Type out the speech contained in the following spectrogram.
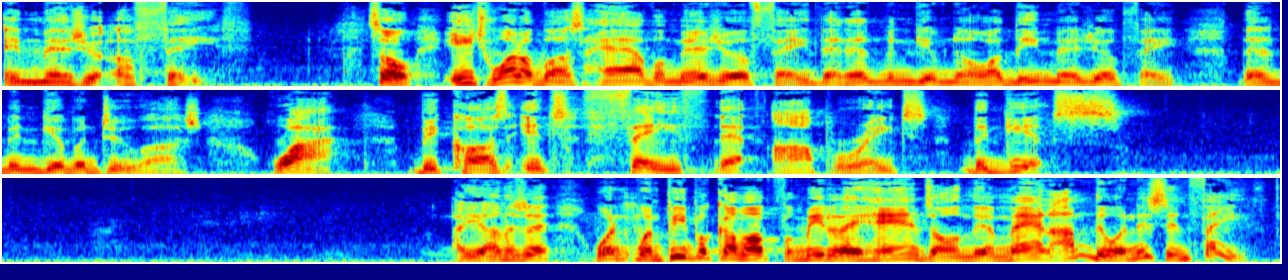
a measure of faith. So each one of us have a measure of faith that has been given, or the measure of faith that has been given to us. Why? Because it's faith that operates the gifts. Are you understand? When, when people come up for me to lay hands on them, man, I'm doing this in faith.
